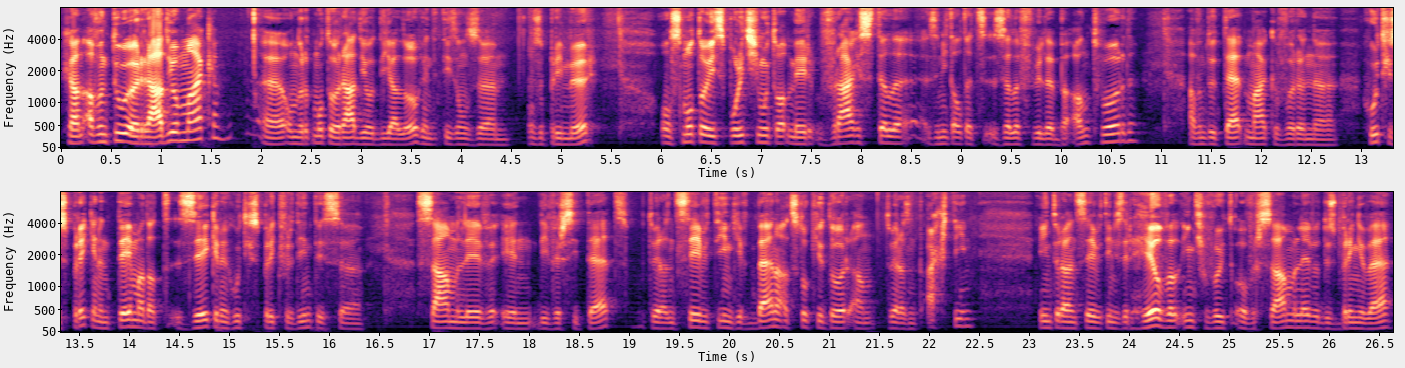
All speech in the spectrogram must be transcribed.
gaan af en toe een radio maken onder het motto Radio Dialoog. En dit is onze, onze primeur. Ons motto is: politie moet wat meer vragen stellen, ze niet altijd zelf willen beantwoorden. Af en toe tijd maken voor een uh, goed gesprek. En een thema dat zeker een goed gesprek verdient is uh, samenleven in diversiteit. 2017 geeft bijna het stokje door aan 2018. In 2017 is er heel veel ingevloeid over samenleven, dus brengen wij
